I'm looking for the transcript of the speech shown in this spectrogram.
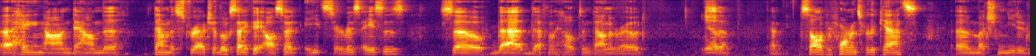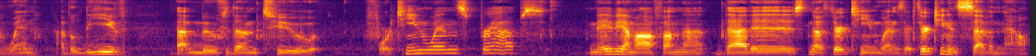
uh, hanging on down the down the stretch. It looks like they also had eight service aces, so that definitely helped them down the road. Yep. So, yeah, solid performance for the Cats. A much needed win, I believe. That moved them to 14 wins, perhaps. Maybe I'm off on that. That is no 13 wins. They're 13 and seven now.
